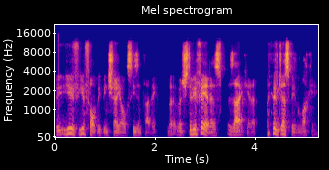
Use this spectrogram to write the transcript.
You've you thought we've been shy all season, Paddy, but which to be fair is is accurate. We've just been lucky.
